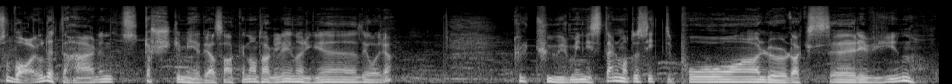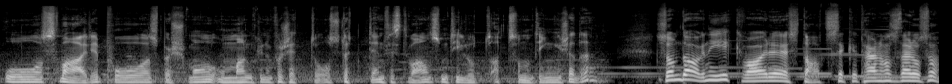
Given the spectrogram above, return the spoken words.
så var jo dette her den største mediasaken antagelig i Norge det året. Kulturministeren måtte sitte på Lørdagsrevyen og svare på spørsmål om man kunne fortsette å støtte en festival som tillot at sånne ting skjedde. Som dagene gikk, var statssekretæren hans der også.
